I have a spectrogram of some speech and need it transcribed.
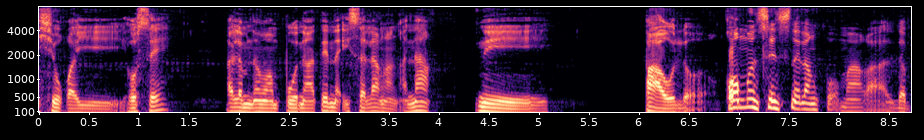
issue kay Jose. Alam naman po natin na isa lang ang anak ni Paulo. Common sense na lang po mga kaaldab.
